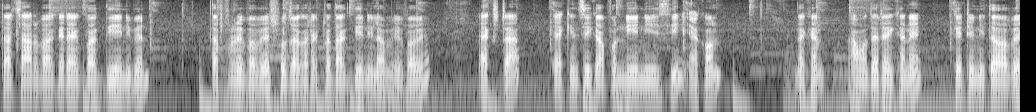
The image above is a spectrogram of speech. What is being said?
তার চার ভাগের এক ভাগ দিয়ে নেবেন। তারপর এভাবে সোজা করে একটা দাগ দিয়ে নিলাম। এভাবে এক্সট্রা এক ইঞ্চি কাপড় নিয়ে নিয়েছি। এখন দেখেন, আমাদের এখানে কেটে নিতে হবে।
